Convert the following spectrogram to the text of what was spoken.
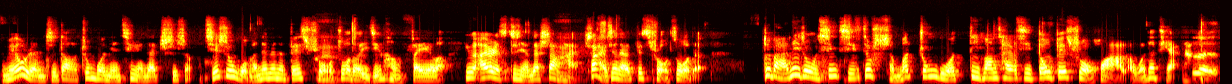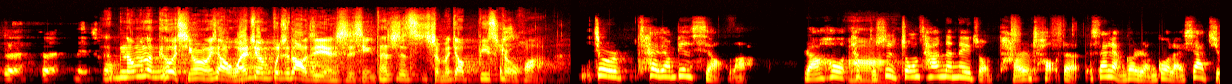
没有人知道中国年轻人在吃什么。其实我们那边的 bistro 做的已经很飞了。因为 Iris 之前在上海，上海现在 bistro 做的，对吧？那种新奇，就什么中国地方菜系都 bistro 化了。我的天呐！对对对，没错。能不能给我形容一下？我完全不知道这件事情。它是什么叫 bistro 化？就是菜量变小了。然后它不是中餐的那种盘炒的，三两个人过来下酒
